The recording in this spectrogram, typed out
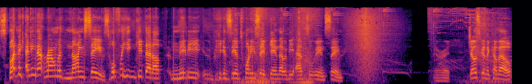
Sputnik ending that round with nine saves. Hopefully he can keep that up. Maybe we can see a 20 save game. That would be absolutely insane. All right. Joe's going to come out.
